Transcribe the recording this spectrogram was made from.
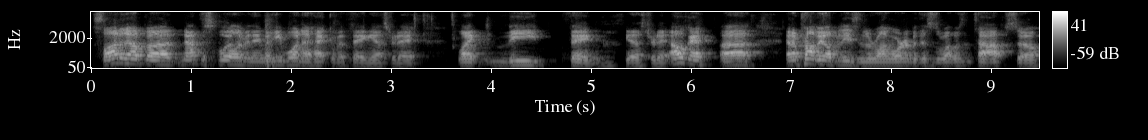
Slot it up. Uh, not to spoil everything, but he won a heck of a thing yesterday. Like the thing yesterday. Okay. Uh, and I probably opened these in the wrong order, but this is what was the top. So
